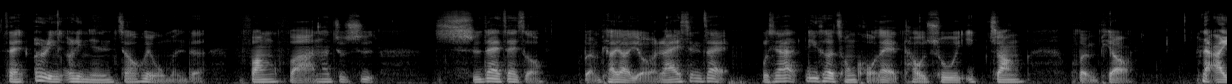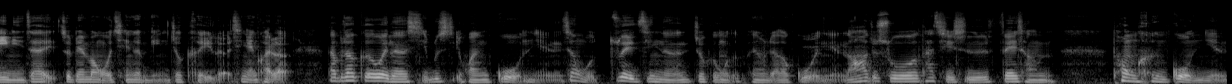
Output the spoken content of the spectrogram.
在二零二零年教会我们的方法，那就是时代在走，本票要有。来，现在我现在立刻从口袋掏出一张本票，那阿姨你在这边帮我签个名就可以了，新年快乐。那不知道各位呢喜不喜欢过年？像我最近呢就跟我的朋友聊到过年，然后他就说他其实非常痛恨过年，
